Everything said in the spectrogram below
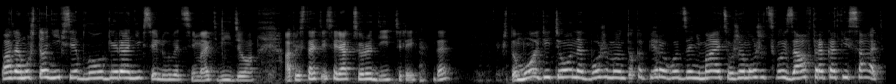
Потому что они все блогеры, они все любят снимать видео. А представьте себе реакцию родителей, да? Что мой детенок, боже мой, он только первый год занимается, уже может свой завтрак описать.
